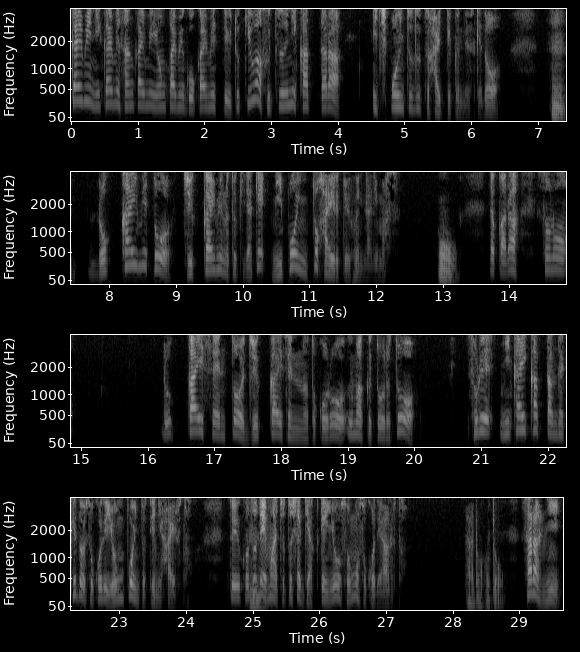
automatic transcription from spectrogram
回目、2回目、3回目、4回目、5回目っていう時は普通に勝ったら1ポイントずつ入ってくんですけど、うん。6回目と10回目の時だけ2ポイント入るという風になります。だから、その、6回戦と10回戦のところをうまく取ると、それ2回勝ったんだけど、そこで4ポイント手に入ると。ということで、うんまあちょっとした逆転要素もそこであると。なるほど。さらに、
